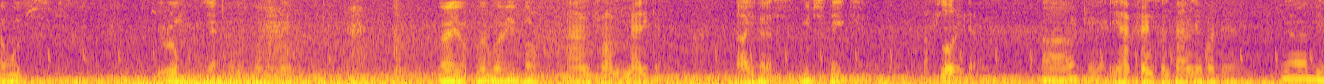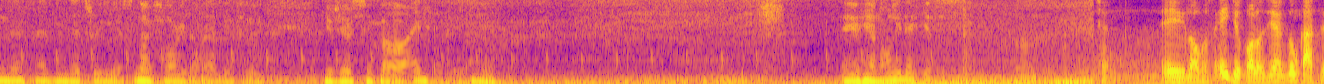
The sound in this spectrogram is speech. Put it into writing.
I was. Rome. Yeah, I was born in Rome. Where you, where were you born? I'm from America. Ah, yes. Which state? Uh, Florida. Ah, okay. You have friends and family over there? Yeah, I've been there. I've been there three years. No, in Florida. I've been to New Jersey. Oh, I see. I see. Yeah. Are you here on holiday? Yes. Okay. এই হলো অবস্থা। এই যে কলেজে একদম কাছে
